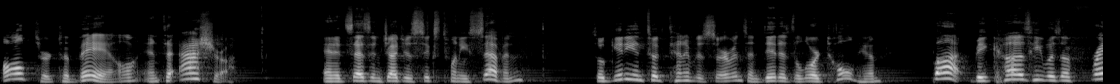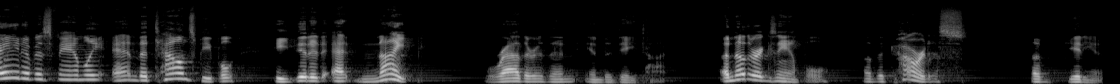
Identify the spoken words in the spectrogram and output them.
altar to Baal and to Asherah. And it says in Judges 6:27, so Gideon took 10 of his servants and did as the Lord told him, but because he was afraid of his family and the townspeople, he did it at night rather than in the daytime. Another example of the cowardice of Gideon.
